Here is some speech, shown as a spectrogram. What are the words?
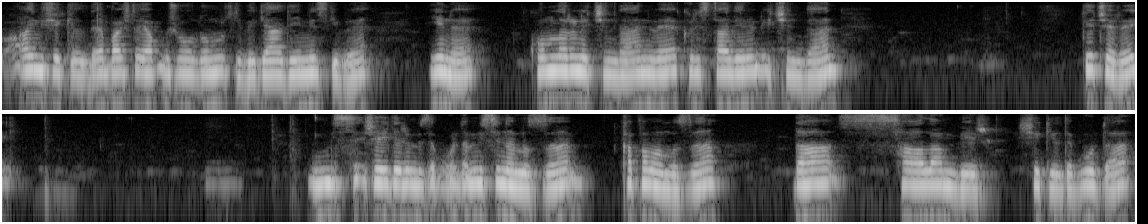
aynı şekilde başta yapmış olduğumuz gibi geldiğimiz gibi yine kumların içinden ve kristallerin içinden geçerek şeylerimizi burada misinamızı kapamamızı daha sağlam bir şekilde burada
